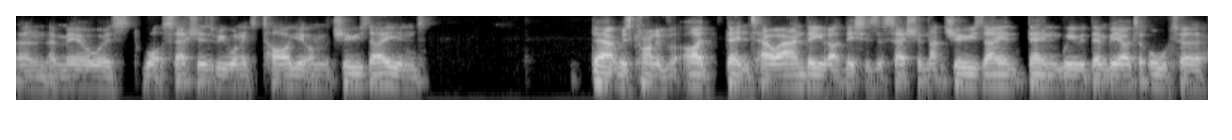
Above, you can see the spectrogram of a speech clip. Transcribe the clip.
and Emile as what sessions we wanted to target on the Tuesday, and that was kind of I'd then tell Andy like this is a session that Tuesday, and then we would then be able to alter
